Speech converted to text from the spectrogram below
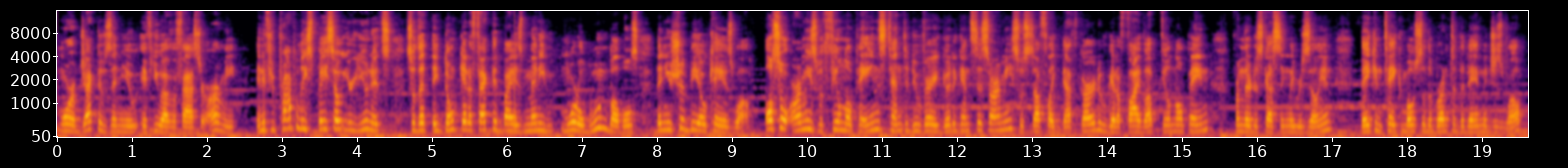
more objectives than you if you have a faster army, and if you properly space out your units so that they don't get affected by as many mortal wound bubbles, then you should be okay as well. Also, armies with Feel No Pains tend to do very good against this army, so stuff like Death Guard, who get a 5 up Feel No Pain from their Disgustingly Resilient, they can take most of the brunt of the damage as well.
